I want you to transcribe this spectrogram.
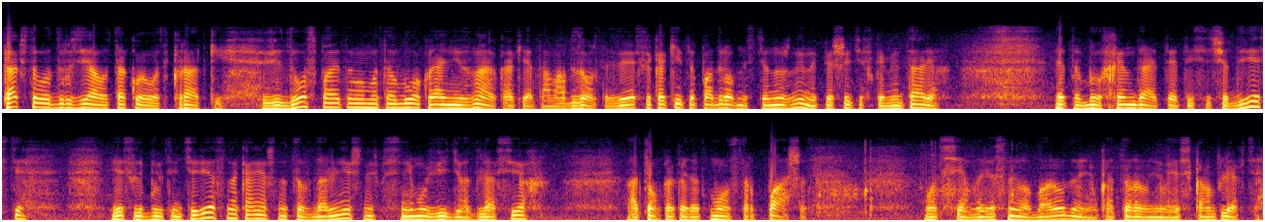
Так что вот, друзья, вот такой вот краткий видос по этому мотоблоку. Я не знаю, как я там обзор-то. Если какие-то подробности нужны, напишите в комментариях. Это был Hyundai T1200. Если будет интересно, конечно, то в дальнейшем сниму видео для всех о том, как этот монстр пашет. Вот всем навесным оборудованием, которое у него есть в комплекте.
